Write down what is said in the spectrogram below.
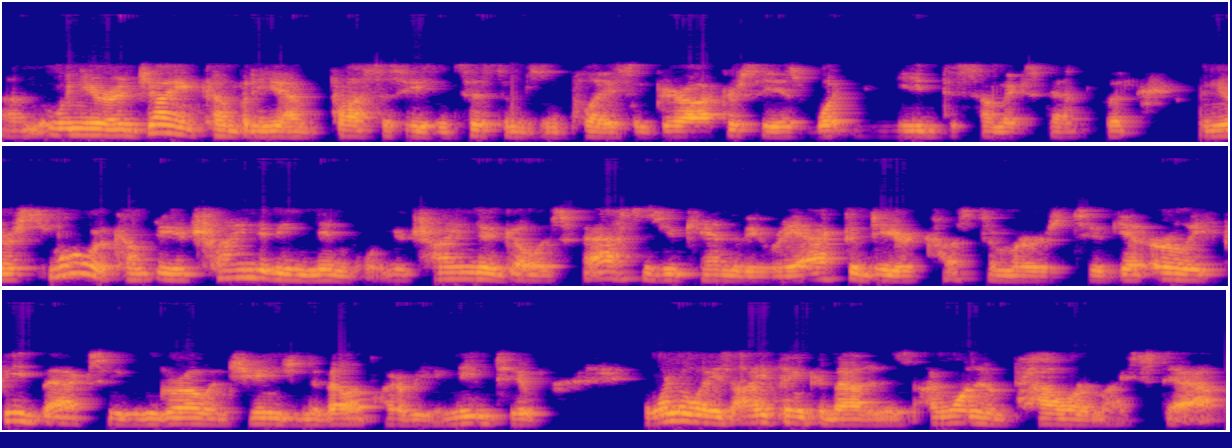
Um, when you're a giant company, you have processes and systems in place, and bureaucracy is what you need to some extent. But when you're a smaller company, you're trying to be nimble. You're trying to go as fast as you can to be reactive to your customers, to get early feedback so you can grow and change and develop however you need to. One of the ways I think about it is I want to empower my staff.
